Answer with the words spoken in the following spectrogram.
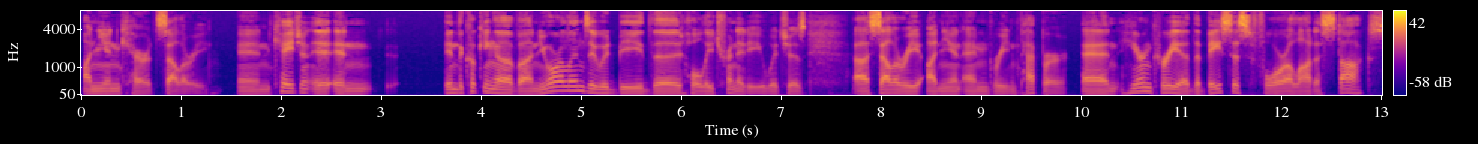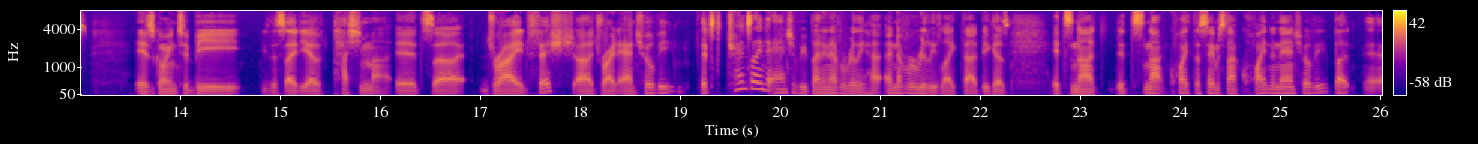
onion, carrot, celery. In Cajun, in in the cooking of uh, New Orleans, it would be the Holy Trinity, which is uh, celery, onion, and green pepper. And here in Korea, the basis for a lot of stocks is going to be this idea of tashima. It's uh, dried fish, uh, dried anchovy. It's translated to anchovy, but I never really ha- I never really liked that because it's not it's not quite the same. It's not quite an anchovy, but eh,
